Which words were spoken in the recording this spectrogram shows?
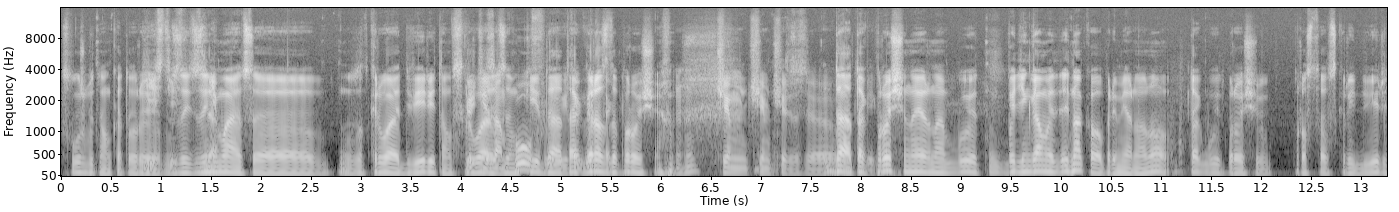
службы там, которые Есть, за- занимаются, э, открывают двери, там, вскрывают замков замки. Да, так так гораздо так. проще. Мгм. Чем, чем через... э, Да, так проще, наверное, будет. По деньгам одинаково примерно, но так будет проще просто вскрыть дверь,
